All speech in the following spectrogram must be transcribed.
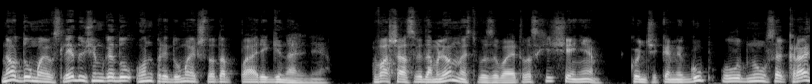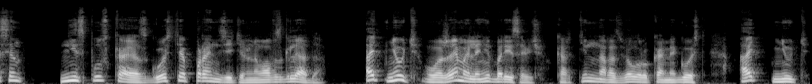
Но, думаю, в следующем году он придумает что-то пооригинальнее. Ваша осведомленность вызывает восхищение. Кончиками губ улыбнулся Красин, не спуская с гостя пронзительного взгляда. «Отнюдь, уважаемый Леонид Борисович», – картинно развел руками гость. «Отнюдь.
